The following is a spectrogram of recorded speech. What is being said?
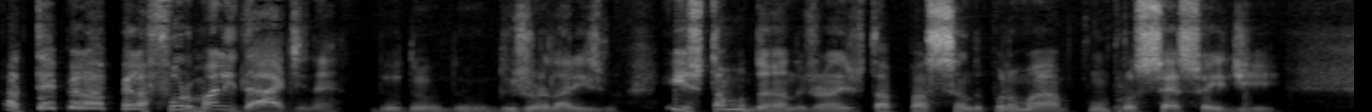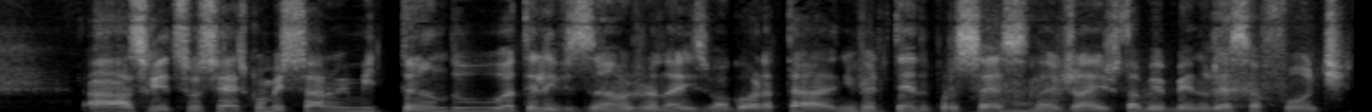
até pela, pela formalidade né, do, do, do- jornalismo. E isso está mudando, o jornalismo está passando por uma, um processo aí de... As redes sociais começaram imitando a televisão, o jornalismo, agora está invertendo o processo, né? o jornalismo está bebendo dessa fonte.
